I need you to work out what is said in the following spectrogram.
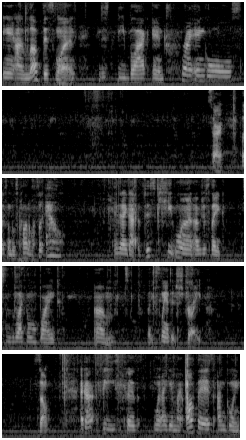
and I love this one. Just the black and triangles. Sorry, I feel like something was crawling on my foot. Ow! And then I got this cute one of just like the black and white, um, like slanted stripe. So I got these because when I get my office, I'm going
